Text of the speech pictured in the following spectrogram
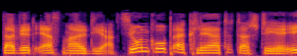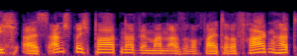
Da wird erstmal die Aktion grob erklärt. Da stehe ich als Ansprechpartner, wenn man also noch weitere Fragen hat.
